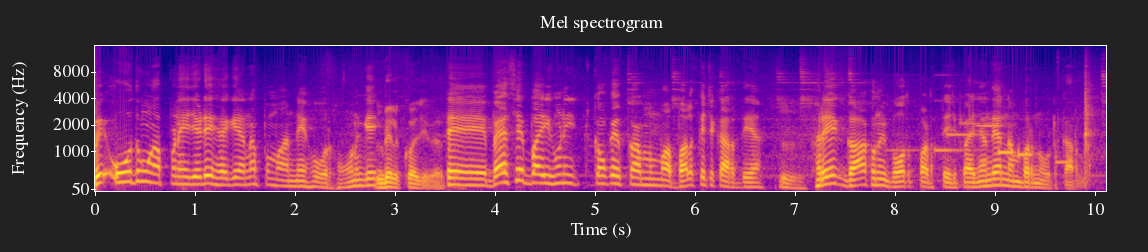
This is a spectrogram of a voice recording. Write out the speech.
ਵੀ ਉਦੋਂ ਆਪਣੇ ਜਿਹੜੇ ਹੈਗੇ ਆ ਨਾ ਪਮਾਨੇ ਹੋਰ ਹੋਣਗੇ। ਬਿਲਕੁਲ ਜੀ ਬਿਲਕੁਲ। ਤੇ ਵੈਸੇ ਬਾਈ ਹੁਣੀ ਕਿਉਂਕਿ ਕੰਮ ਬਲਕ ਚ ਕਰਦੇ ਆ ਹਰੇਕ ਗਾਹਕ ਨੂੰ ਹੀ ਬਹੁਤ ਪੜਤੇ ਚ ਪੈ ਜਾਂਦੇ ਆ ਨੰਬਰ ਨੋਟ ਕਰ ਲਓ।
